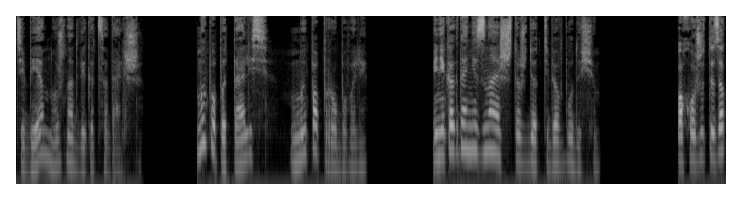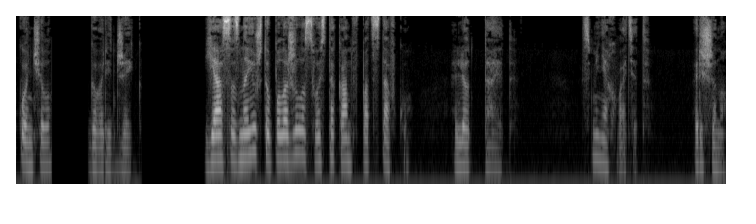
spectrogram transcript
Тебе нужно двигаться дальше. Мы попытались, мы попробовали. И никогда не знаешь, что ждет тебя в будущем. Похоже, ты закончила, говорит Джейк. Я осознаю, что положила свой стакан в подставку. Лед тает. С меня хватит. Решено.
